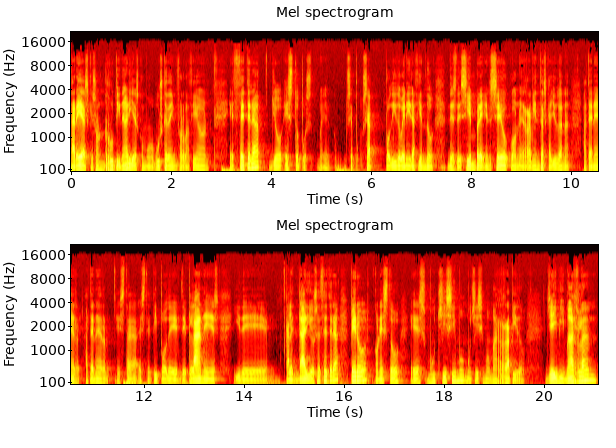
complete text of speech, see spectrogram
tareas que son rutinarias como búsqueda de información, etcétera, yo esto pues eh, se, ha podido venir haciendo desde siempre en SEO con herramientas que ayudan a, tener, a tener este tipo de, planes y de calendarios, etcétera, pero con esto es muchísimo, muchísimo más rápido. Jamie Marsland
